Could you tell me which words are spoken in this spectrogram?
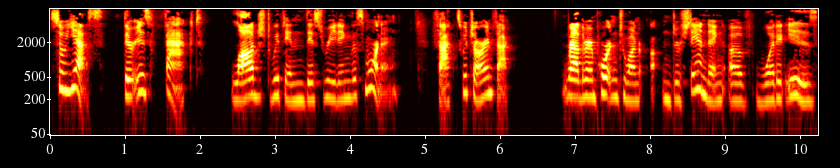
So, yes, there is fact lodged within this reading this morning. Facts which are, in fact, rather important to un- understanding of what it is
